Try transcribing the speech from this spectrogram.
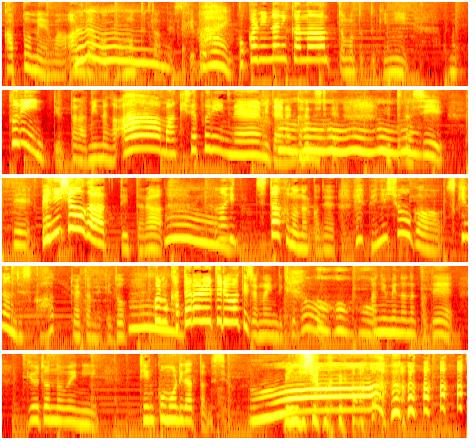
カップ麺はあるだろうと思ってたんですけど、うんはい。他に何かなって思った時にまあプリンって言ったらみんなが「あーマキセプリンね」みたいな感じで言ってたしで紅生姜って言ったら、うん。スタッフの中で「え紅生姜好きなんですか?」って言われたんだけど、うん。これも語られてるわけじゃないんだけど、ほうほうほう。アニメの中で牛丼の上にてんこ盛りだったんですよ。紅紅生姜が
